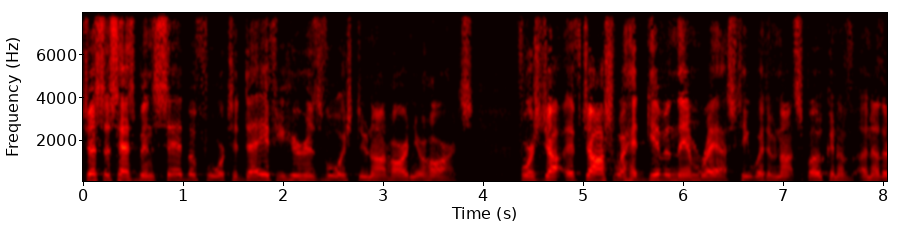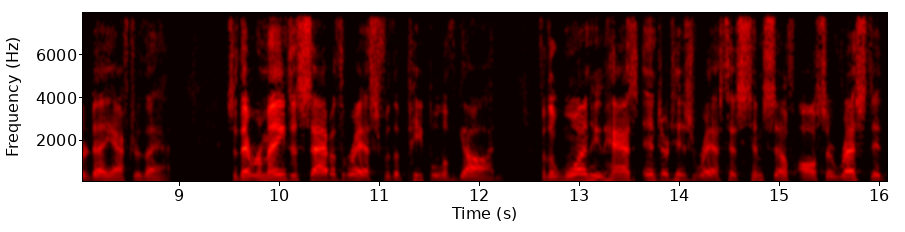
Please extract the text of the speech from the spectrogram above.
just as has been said before, today, if you hear his voice, do not harden your hearts. For if Joshua had given them rest, he would have not spoken of another day after that. So there remains a Sabbath rest for the people of God. For the one who has entered his rest has himself also rested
